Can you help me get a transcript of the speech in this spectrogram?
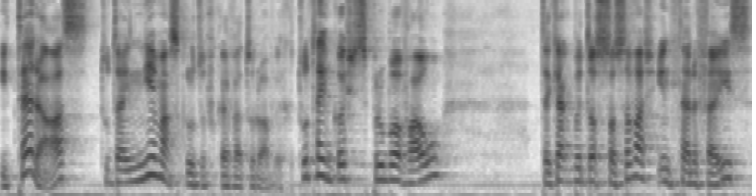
I teraz tutaj nie ma skrótów klawiaturowych. Tutaj gość spróbował tak jakby dostosować interfejs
